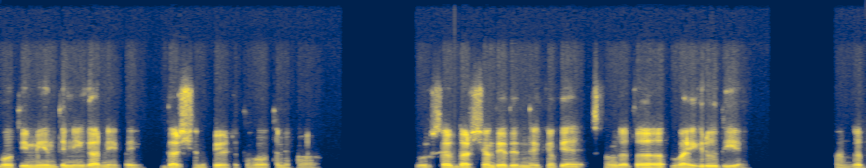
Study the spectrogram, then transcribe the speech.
ਬਹੁਤੀ ਮਿਹਨਤ ਨਹੀਂ ਕਰਨੀ ਪਈ। ਦਰਸ਼ਨ ਭੇਟ ਤੋਂ ਹੋਤ ਨਿਹਾ ਗੁਰੂ ਸਾਹਿਬ ਦਰਸ਼ਨ ਦੇ ਦਿੰਦੇ, ਕਿਉਂਕਿ ਸੰਗਤ ਵਾਹਿਗੁਰੂ ਦੀ ਹੈ। ਸੰਗਤ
